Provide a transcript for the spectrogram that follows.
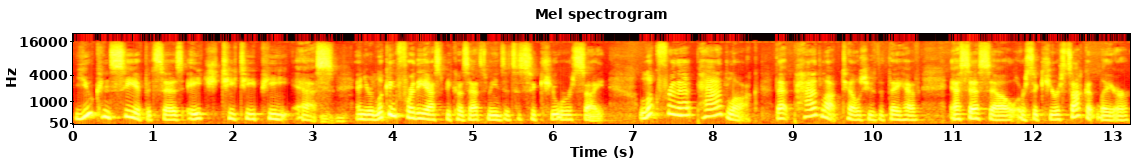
you can see if it says HTTPS, mm-hmm. and you're looking for the S because that means it's a secure site. Look for that padlock. That padlock tells you that they have SSL or secure socket layer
